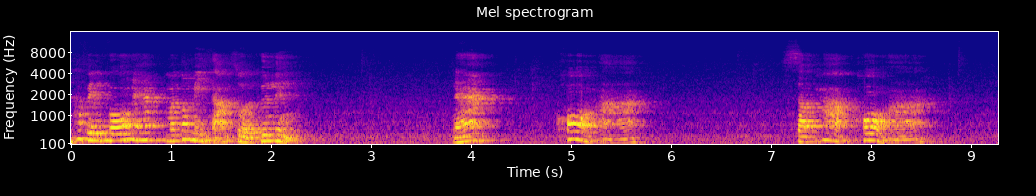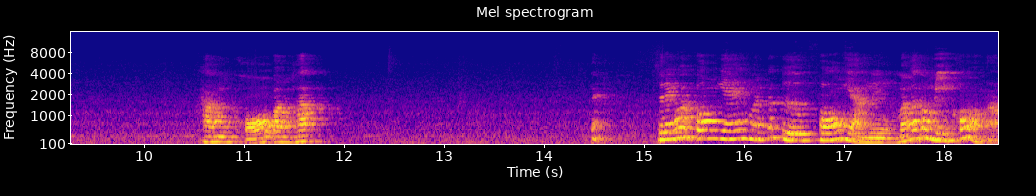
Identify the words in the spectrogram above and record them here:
ถ้าเป็นฟ้องนะฮะ มันต้องมีสามส่วนคือหนึ่งนะฮะ ข้อหา สภาพข้อหาคำขอบังคับแสดงว่าฟ้องแย้งมันก็คือฟ้องอย่างหนึ่ง มันก็ต้องมีข้อหา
